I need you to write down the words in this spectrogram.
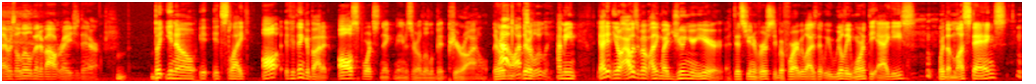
There was a little bit of outrage there. But you know, it, it's like all. If you think about it, all sports nicknames are a little bit puerile. They're, Oh, they're- absolutely. I mean, I didn't. You know, I was about I think my junior year at this university before I realized that we really weren't the Aggies. we're the Mustangs. You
